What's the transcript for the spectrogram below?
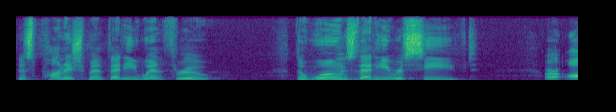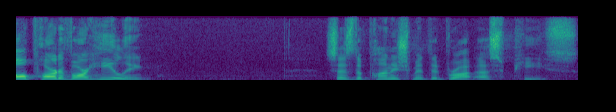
this punishment that he went through, the wounds that he received, are all part of our healing. It says the punishment that brought us peace.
